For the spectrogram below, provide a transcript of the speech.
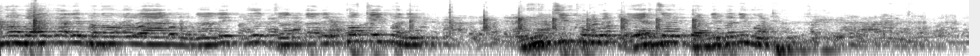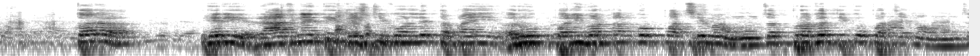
नभएकाले बनाउन लागेको हुनाले यो जनताले पक्कै पनि रुचिपूर्वक हेर्छन् भन्ने पनि म ठान्छु। तर फेरि राजनैतिक दृष्टिकोणले तपाईँहरू परिवर्तनको पक्षमा हुनुहुन्छ प्रगतिको पक्षमा हुनुहुन्छ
